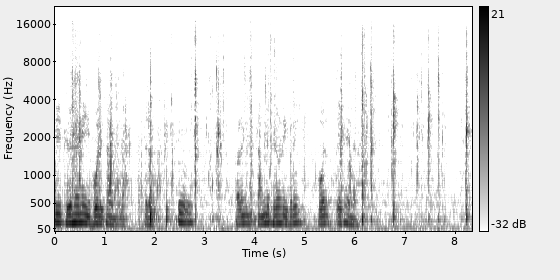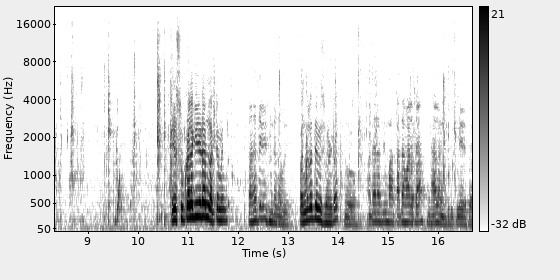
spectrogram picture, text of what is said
ते फिरवणे नाही होल येत नाही तुला त्याला. हम्म. कारण चांगली फिरवली इकडे होल येत नाही येणार हे सुकायला किती टाईम लागतं म्हणजे? पंधरा ते वीस मिनिटाचा होईल. पंधरा ते वीस मिनटं? हो. आता रात्री मा काता मारता झाला नाही तरी क्लिअर कर.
